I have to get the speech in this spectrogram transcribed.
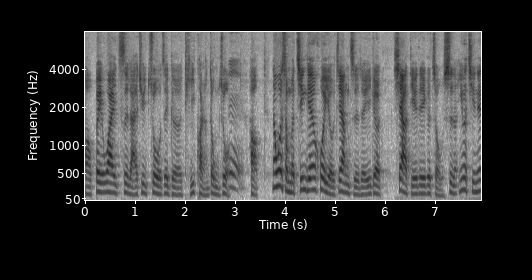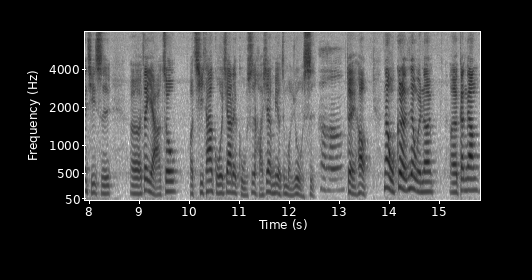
哦被外资来去做这个提款的动作，嗯，好，那为什么今天会有这样子的一个下跌的一个走势呢？因为今天其实呃在亚洲。哦，其他国家的股市好像没有这么弱势。对哈，那我个人认为呢，呃，刚刚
